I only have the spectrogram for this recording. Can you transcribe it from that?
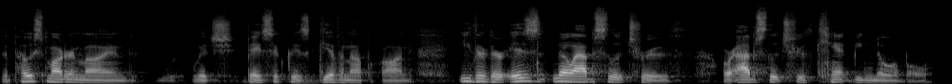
the postmodern mind, which basically is given up on, either there is no absolute truth, or absolute truth can't be knowable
